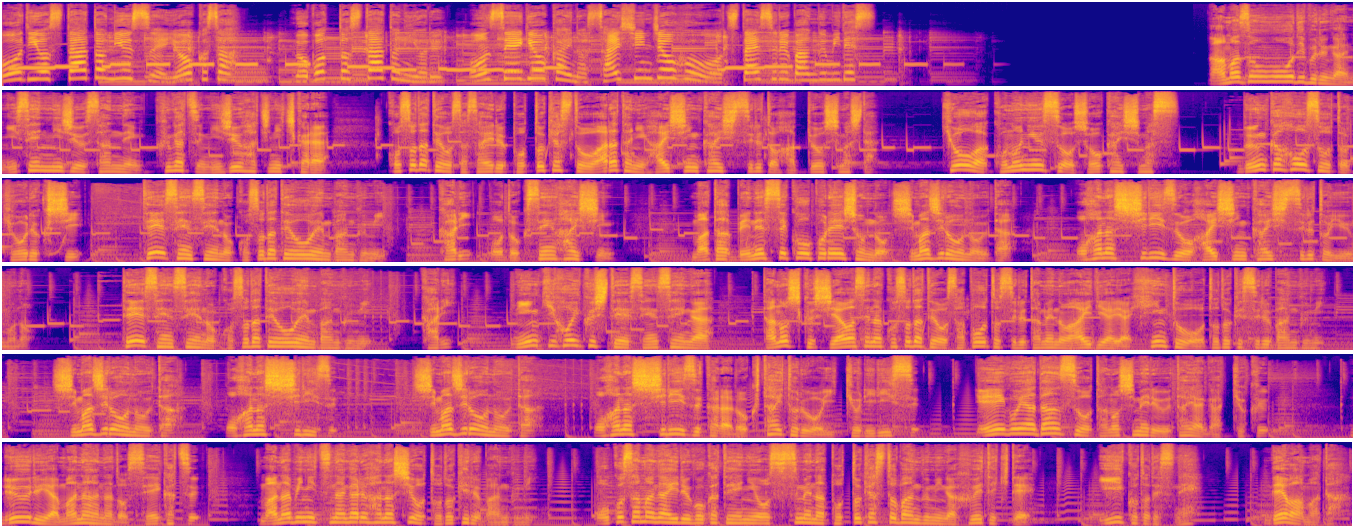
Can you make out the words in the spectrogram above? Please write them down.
オーディオスタートニュースへようこそ。ロボットスタートによる音声業界の最新情報をお伝えする番組です。Amazon オーディブルが2023年9月28日から子育てを支えるポッドキャストを新たに配信開始すると発表しました。今日はこのニュースを紹介します。文化放送と協力しててぃ先生の子育て応援番組「仮」を独占配信。またベネッセコーポレーションの島次郎の歌お話シリーズを配信開始するというもの。て先生の子育て応援番組「仮」人気保育士て先生が楽しく幸せな子育てをサポートするためのアイディアやヒントをお届けする番組「島次郎の歌お話シリーズ」「島次郎の歌お話シリーズ」から6タイトルを一挙リリース。英語やダンスを楽しめる歌や楽曲。ルールやマナーなど生活。学びにつながる話を届ける番組。お子様がいるご家庭におすすめなポッドキャスト番組が増えてきていいことですね。ではまた。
